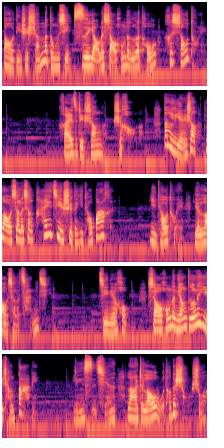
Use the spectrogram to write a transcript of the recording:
到底是什么东西撕咬了小红的额头和小腿。孩子这伤啊是好，但脸上落下了像胎记似的一条疤痕，一条腿也落下了残疾。几年后。小红的娘得了一场大病，临死前拉着老五头的手说：“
